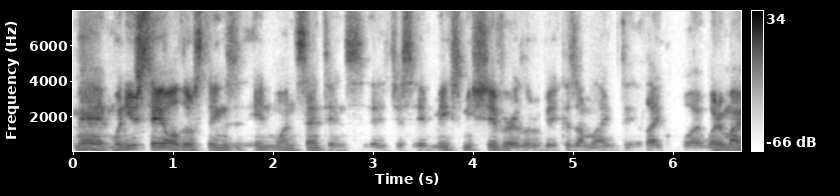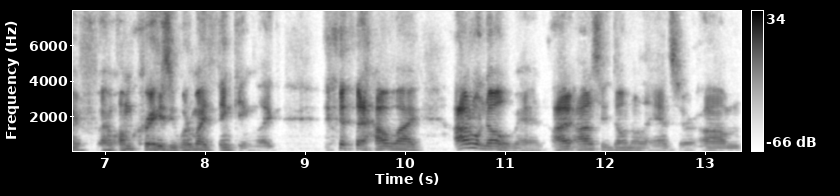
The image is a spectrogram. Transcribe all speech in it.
Man, when you say all those things in one sentence, it just it makes me shiver a little bit because I'm like, like what? What am I? I'm crazy. What am I thinking? Like, how am I? I don't know, man. I honestly don't know the answer. Um,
